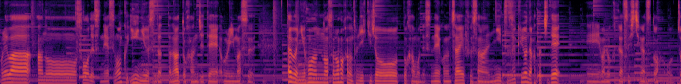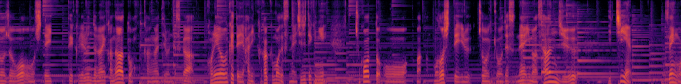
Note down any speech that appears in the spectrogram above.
これは、あの、そうですね、すごくいいニュースだったなと感じております。多分日本のその他の取引所とかもですね、この財布さんに続くような形で、えー、ま、6月、7月と上場をしていってくれるんじゃないかなと考えてるんですが、これを受けてやはり価格もですね、一時的にちょこっと、ま、戻している状況ですね。今31円前後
